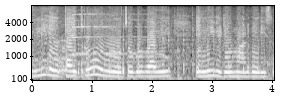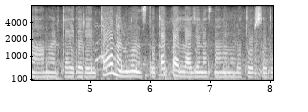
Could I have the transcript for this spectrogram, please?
ಇಲ್ಲಿ ಹೇಳ್ತಾ ಇದ್ರು ಬಾವಿ ಎಲ್ಲಿ ವಿಡಿಯೋ ಮಾಡಬೇಡಿ ಸ್ನಾನ ಮಾಡ್ತಾ ಇದ್ದಾರೆ ಅಂತ ನನಗೂ ಅನಿಸ್ತು ತಪ್ಪಲ್ಲ, ಜನ ಸ್ನಾನ ಮಾಡೋ ತೋರಿಸೋದು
